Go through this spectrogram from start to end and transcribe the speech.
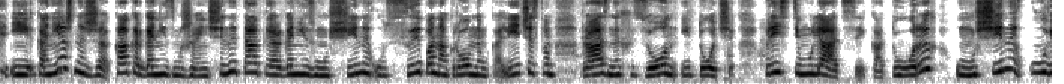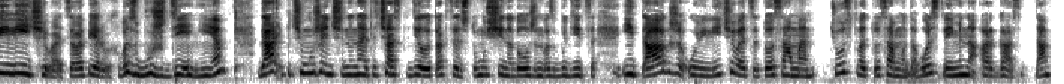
И, конечно же, как организм женщины, так и организм мужчины усыпан огромным количеством разных зон и точек, при стимуляции которых у мужчины увеличивается, во-первых, возбуждение, да, и почему женщины на это часто делают акцент, что мужчина должен возбудиться, и также увеличивается то самое чувство, то самое удовольствие, именно оргазм. Да?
